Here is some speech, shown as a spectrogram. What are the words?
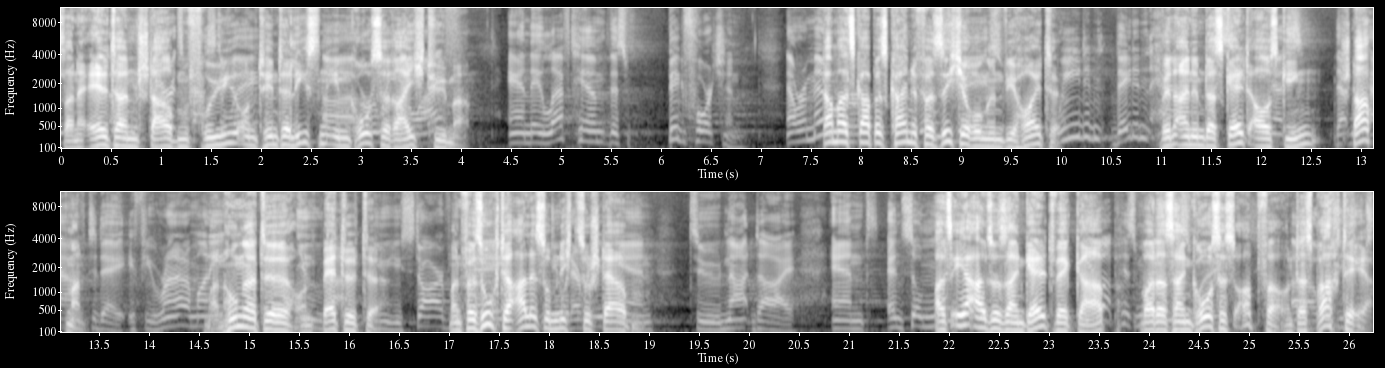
Seine Eltern starben früh und hinterließen ihm große Reichtümer. Damals gab es keine Versicherungen wie heute. Wenn einem das Geld ausging, starb man. Man hungerte und bettelte. Man versuchte alles, um nicht zu sterben. Als er also sein Geld weggab, war das ein großes Opfer und das brachte er.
